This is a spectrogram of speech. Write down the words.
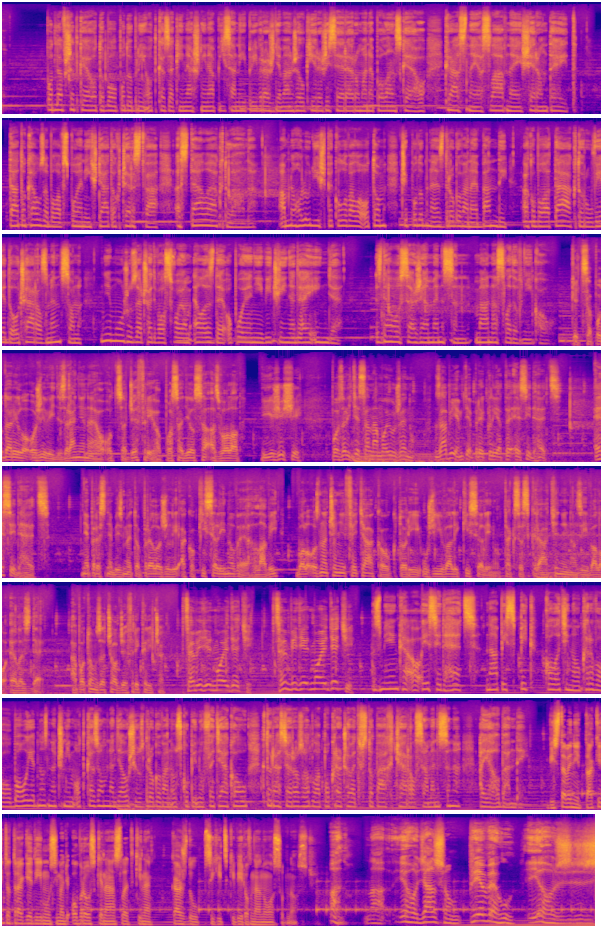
Podľa všetkého to bol podobný odkaz, aký našli napísaný pri vražde manželky režiséra Romana Polanského, krásnej a slávnej Sharon Tate. Táto kauza bola v Spojených štátoch čerstvá a stále aktuálna. A mnoho ľudí špekulovalo o tom, či podobné zdrogované bandy, ako bola tá, ktorú viedol Charles Manson, nemôžu začať vo svojom LSD opojení vyčíňať aj inde – Zdalo sa, že Manson má nasledovníkov. Keď sa podarilo oživiť zraneného otca Jeffreyho, posadil sa a zvolal Ježiši, pozrite sa na moju ženu. Zabijem tie prekliaté acid heads. Acid heads Nepresne by sme to preložili ako kyselinové hlavy, bolo označenie feťákov, ktorí užívali kyselinu, tak sa skrátene nazývalo LSD. A potom začal Jeffrey kričať. Chcem vidieť moje deti! Chcem vidieť moje deti! Zmienka o Acid Heads, nápis PIK koletinou krvou bol jednoznačným odkazom na ďalšiu zdrogovanú skupinu feťákov, ktorá sa rozhodla pokračovať v stopách Charlesa Mansona a jeho bandy. Vystavenie takéto tragédii musí mať obrovské následky na každú psychicky vyrovnanú osobnosť. Áno, na jeho ďalšom priebehu jeho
